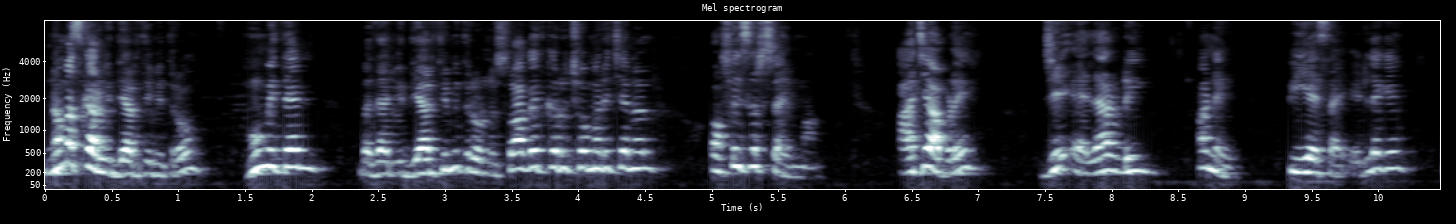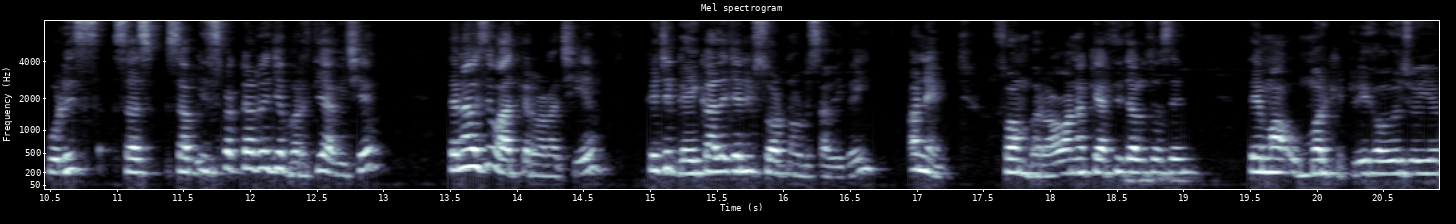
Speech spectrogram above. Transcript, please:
નમસ્કાર વિદ્યાર્થી મિત્રો. હું મિતેન. બધા વિદ્યાર્થી મિત્રોનું સ્વાગત કરું છું અમારી ચેનલ ઓફિસર્સ ટાઈમમાં. આજે આપણે જે એલઆરડી અને પીએસઆઈ એટલે કે પોલીસ સબ ઇન્સ્પેક્ટરની જે ભરતી આવી છે, તેના વિશે વાત કરવાના છીએ કે જે ગઈકાલે જેની શોર્ટ નોટિસ આવી ગઈ અને ફોર્મ ભરવાના ક્યારથી ચાલુ થશે, તેમાં ઉંમર કેટલી હોવી જોઈએ,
